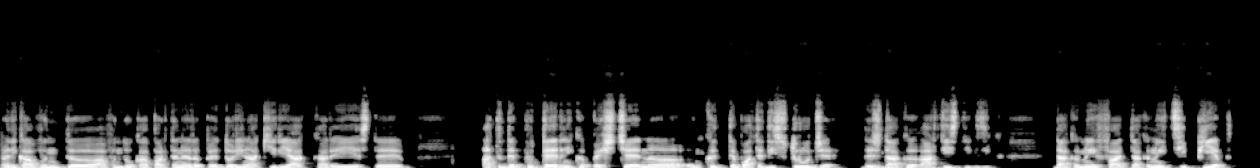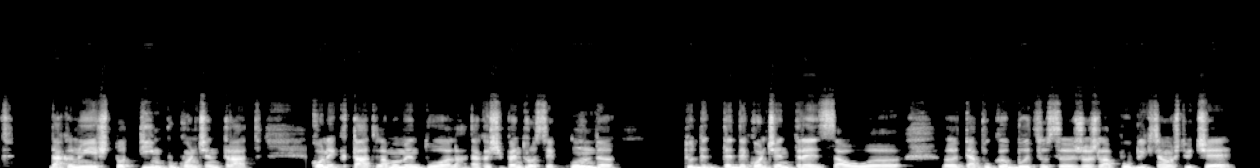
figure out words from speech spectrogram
adică având, având-o ca parteneră pe Dorina Chiriac, care este atât de puternică pe scenă încât te poate distruge. Deci dacă, artistic zic, dacă nu-i faci, dacă nu-i ții piept, dacă nu ești tot timpul concentrat, conectat la momentul ăla, dacă și pentru o secundă tu te deconcentrezi sau uh, uh, te apucă bâțul să joci la public sau nu știu ce,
